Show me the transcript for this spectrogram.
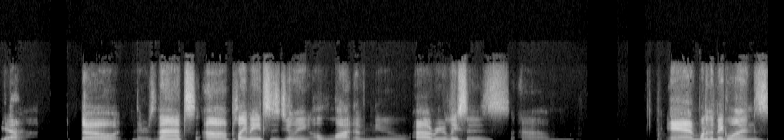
yeah. So there's that. Uh Playmates is doing a lot of new uh re-releases. Um and one of the big ones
